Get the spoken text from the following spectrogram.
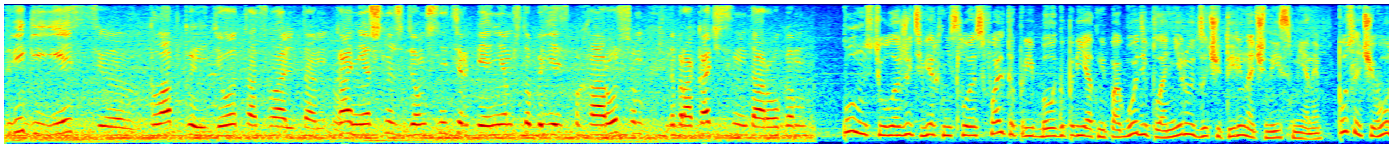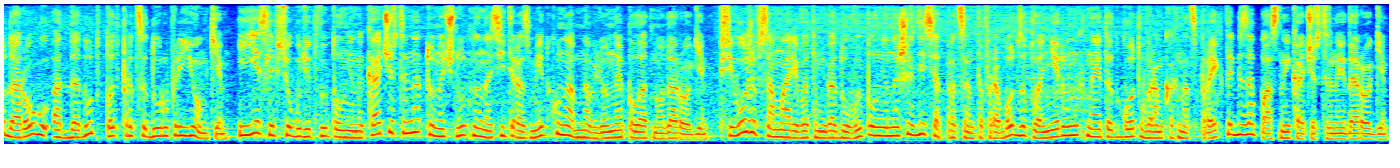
Сдвиги есть, э, гладко идет асфальтом. Конечно, ждем с нетерпением, чтобы ездить по хорошим, доброкачественным дорогам. Полностью уложить верхний слой асфальта при благоприятной погоде планируют за 4 ночные смены, после чего дорогу отдадут под процедуру приемки. И если все будет выполнено качественно, то начнут наносить разметку на обновленное полотно дороги. Всего же в Самаре в этом году выполнено 60% работ, запланированных на этот год в рамках нацпроекта «Безопасные качественные дороги».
